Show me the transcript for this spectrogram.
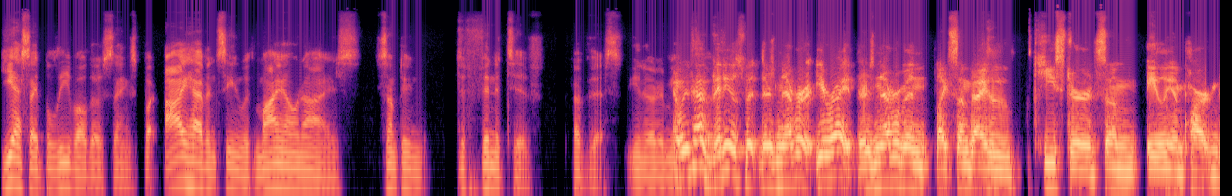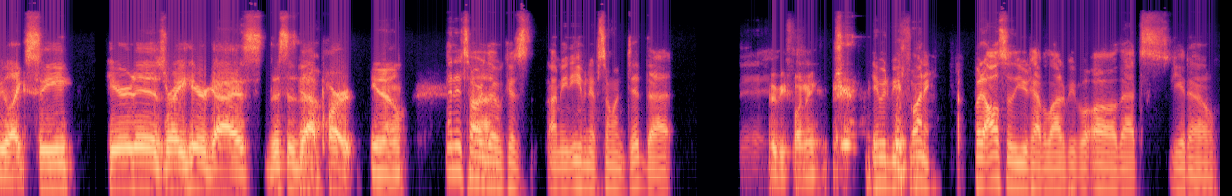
yes, I believe all those things, but I haven't seen with my own eyes something definitive of this. You know what I mean? And we've had videos, but there's never. You're right. There's never been like some guy who keistered some alien part and be like, "See, here it is, right here, guys. This is Yeah. that part." You know, And it's hard Uh, though because I mean, even if someone did that, it'd be funny. it would be funny. But also, you'd have a lot of people. Oh, that's you know,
